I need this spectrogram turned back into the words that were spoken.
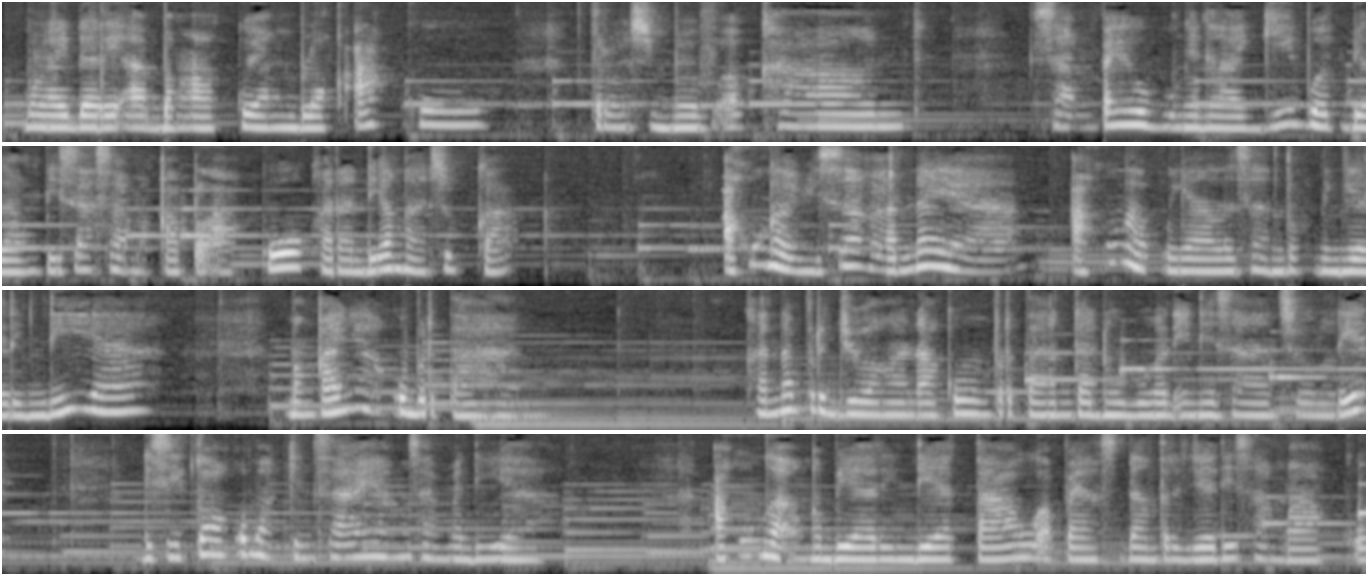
Mulai dari abang aku yang blok aku, terus move account, sampai hubungin lagi buat bilang pisah sama couple aku karena dia nggak suka. Aku nggak bisa karena ya aku nggak punya alasan untuk ninggalin dia, makanya aku bertahan. Karena perjuangan aku mempertahankan hubungan ini sangat sulit, di situ aku makin sayang sama dia. Aku nggak ngebiarin dia tahu apa yang sedang terjadi sama aku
